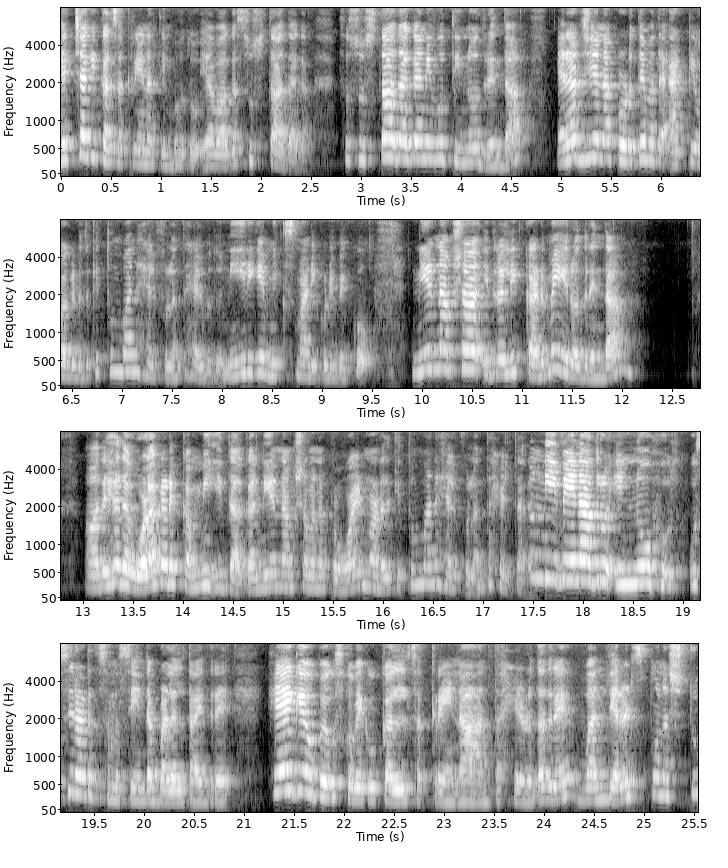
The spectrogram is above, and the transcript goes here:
ಹೆಚ್ಚಾಗಿ ಕಲಸಕ್ರಿಯನ್ನು ತಿನ್ಬಹುದು. ಯಾವಾಗ? ಸುಸ್ತಾದಾಗ. ಸೊ ಸುಸ್ತಾದಾಗ ನೀವು ತಿನ್ನೋದ್ರಿಂದ ಎನರ್ಜಿಯನ್ನು ಕೊಡುತ್ತೆ ಮತ್ತು ಆ್ಯಕ್ಟಿವ್ ಆಗಿಡೋದಕ್ಕೆ ತುಂಬಾ ಹೆಲ್ಪ್ಫುಲ್ ಅಂತ ಹೇಳ್ಬೋದು. ನೀರಿಗೆ ಮಿಕ್ಸ್ ಮಾಡಿ ಕುಡಿಬೇಕು. ನೀರಿನಾಂಶ ಇದರಲ್ಲಿ ಕಡಿಮೆ ಇರೋದ್ರಿಂದ ದೇಹದ ಒಳಗಡೆ ಕಮ್ಮಿ ಇದ್ದಾಗ ನೀರಿನಾಂಶವನ್ನು ಪ್ರೊವೈಡ್ ಮಾಡೋದಕ್ಕೆ ತುಂಬಾ ಹೆಲ್ಪ್ಫುಲ್ ಅಂತ ಹೇಳ್ತಾರೆ. ನೀವೇನಾದರೂ ಇನ್ನೂ ಉಸಿರಾಟದ ಸಮಸ್ಯೆಯಿಂದ ಬಳಲ್ತಾ ಇದ್ರೆ ಹೇಗೆ ಉಪಯೋಗಿಸ್ಕೋಬೇಕು ಕಲ್ ಸಕ್ಕರೆನ ಅಂತ ಹೇಳೋದಾದ್ರೆ ಒಂದೆರಡು ಸ್ಪೂನಷ್ಟು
